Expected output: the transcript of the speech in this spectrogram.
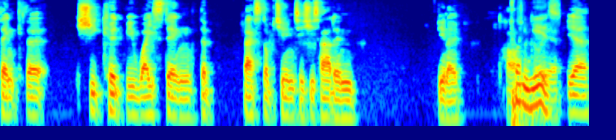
think that she could be wasting the best opportunity she's had in, you know, half 20 years. Yeah,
